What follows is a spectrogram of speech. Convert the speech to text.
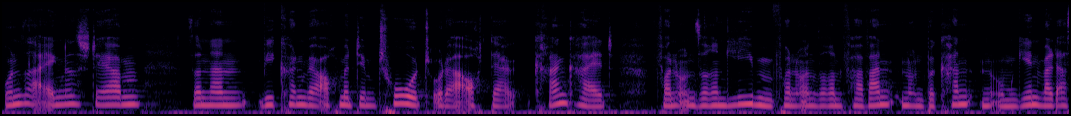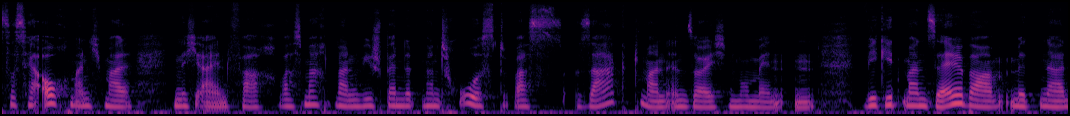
unser eigenes Sterben, sondern wie können wir auch mit dem Tod oder auch der Krankheit von unseren Lieben, von unseren Verwandten und Bekannten umgehen, weil das ist ja auch manchmal nicht einfach. Was macht man? Wie spendet man Trost? Was sagt man in solchen Momenten? Wie geht man selber mit einer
